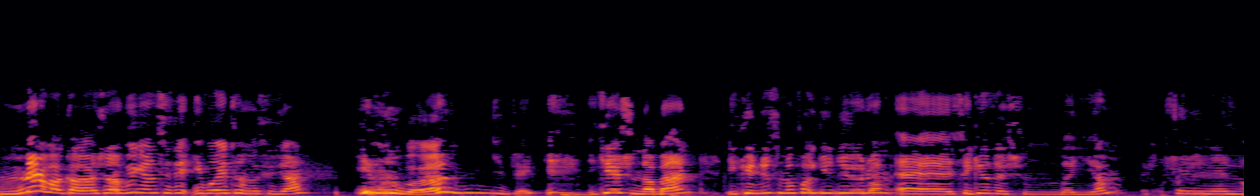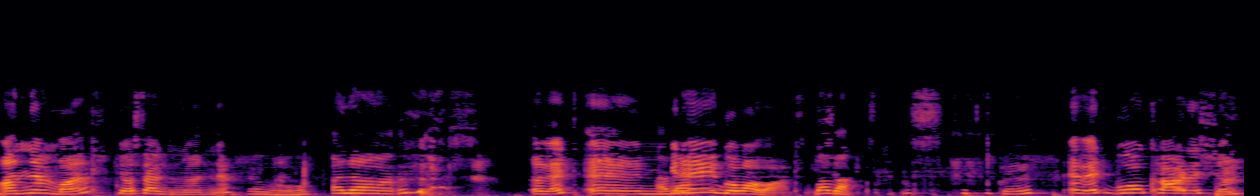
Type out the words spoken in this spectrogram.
Merhaba arkadaşlar. Bugün size İbo'yu tanışacağım. İbo gidecek. 2 yaşında ben. ikinci sınıfa gidiyorum. Ee, 8 yaşındayım. Senin. Annem var. Gösterdin anne. Hello. Ala. Evet. ee, bir de baba var. Baba. Evet bu kardeşim.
